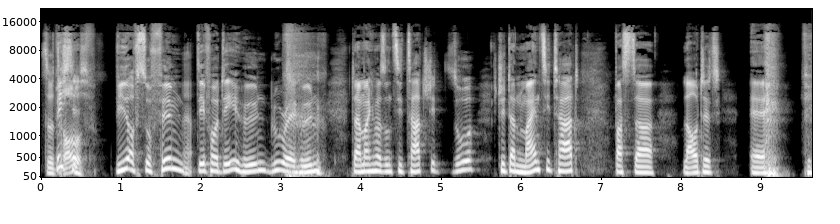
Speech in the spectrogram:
So Richtig. drauf. Wie auf so Film, Ja. Blu-ray-Hüllen, da manchmal so ein Zitat steht, so steht dann mein Zitat, was da lautet, äh, wie,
